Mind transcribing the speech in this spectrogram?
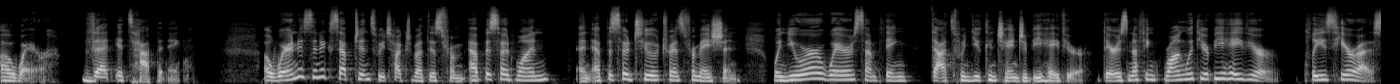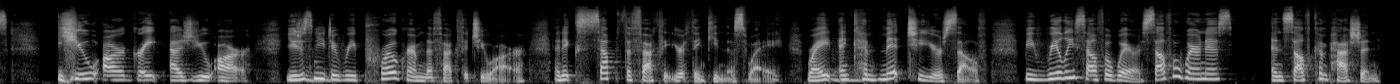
aware that it's happening. Awareness and acceptance, we talked about this from episode one and episode two of transformation. When you are aware of something, that's when you can change a behavior. There is nothing wrong with your behavior. Please hear us. You are great as you are. You just mm-hmm. need to reprogram the fact that you are and accept the fact that you're thinking this way, right? Mm-hmm. And commit to yourself. Be really self aware. Self awareness and self compassion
